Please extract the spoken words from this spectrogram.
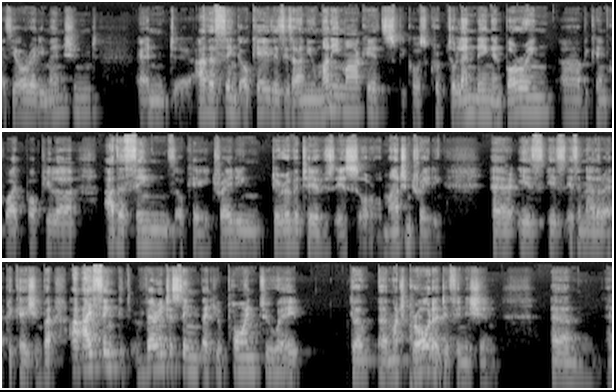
as you already mentioned, and uh, others think, okay, this is our new money markets because crypto lending and borrowing uh, became quite popular. Other things, okay, trading derivatives is or margin trading uh, is, is is another application. But I, I, think very interesting that you point to a to a, a much broader definition um, uh,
